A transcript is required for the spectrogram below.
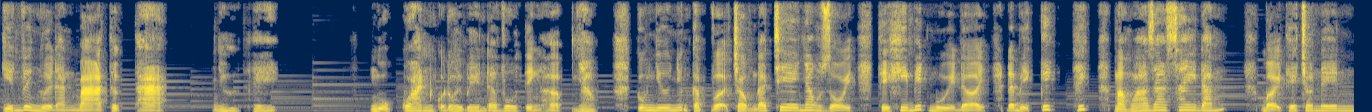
kiến với người đàn bà thực thà. Như thế, ngũ quan của đôi bên đã vô tình hợp nhau. Cũng như những cặp vợ chồng đã chê nhau rồi, thì khi biết mùi đời đã bị kích thích mà hóa ra say đắm. Bởi thế cho nên,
